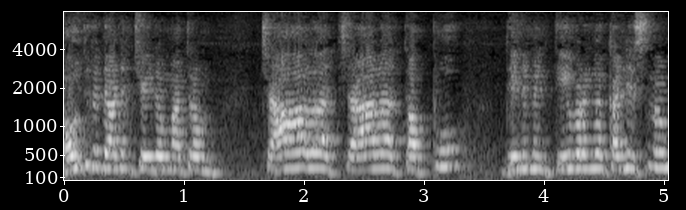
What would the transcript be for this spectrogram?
భౌతిక దాడులు చేయడం మాత్రం చాలా చాలా తప్పు. దీన్ని మేము తీవ్రంగా ఖండిస్తున్నాం.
